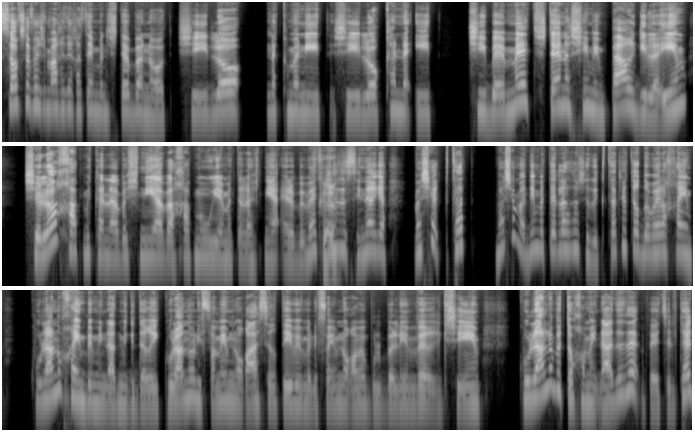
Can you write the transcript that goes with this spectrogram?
סוף סוף יש מערכת יחסים בין שתי בנות, שהיא לא נקמנית, שהיא לא קנאית, שהיא באמת שתי נשים עם פער גילאים, שלא אחת מקנאה בשנייה ואחת מאוימת על השנייה, אלא באמת כן. יש איזו סינרגיה. מה שקצת, מה שמדהים בטד לאסו, שזה קצת יותר דומה לחיים. כולנו חיים במנעד מגדרי, כולנו לפעמים נורא אסרטיביים ולפעמים נורא מבולבלים ורגשיים. כולנו בתוך המנעד הזה, ואצל טד,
